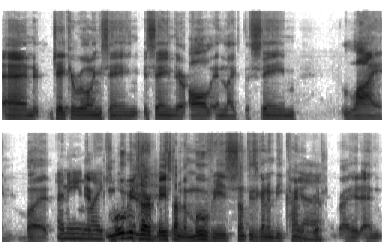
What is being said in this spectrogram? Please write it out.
and J.K. Rowling saying is saying they're all in like the same line, but I mean, like, movies are based on the movies, something's going to be kind Yeah. of different, right? And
